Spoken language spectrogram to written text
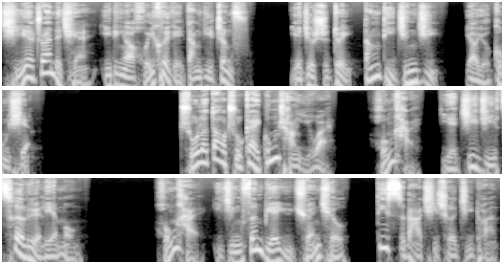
企业赚的钱一定要回馈给当地政府，也就是对当地经济要有贡献。除了到处盖工厂以外，鸿海也积极策略联盟。鸿海已经分别与全球第四大汽车集团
